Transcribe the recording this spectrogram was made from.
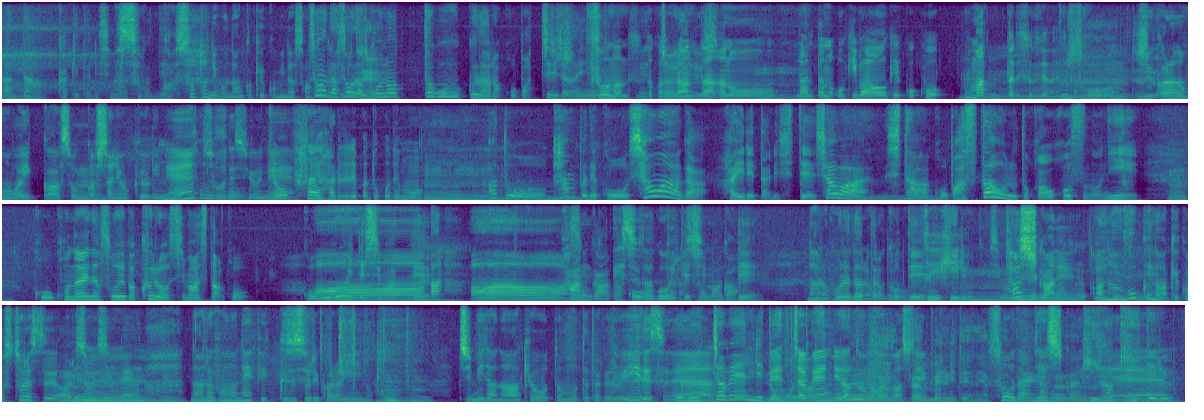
ランタンかけたりしますよね。か外にもなんか結構皆さんかけてる。そうだそうだ、ねこのタゴフックならこうバッチリじゃないですか。そう。なんです。だからランタンあのうんランタンの置き場を結構こう困ったりするじゃないですか。そうなんですよ。上からの方がいいかそうか、うん。下に置くよりね、うん。そうですよね。ロープさえ張れればどこでも。うん。あとキャンプでこうシャワーが入れたりしてシャワーしたこうバスタオルとかを干すのにうんこうこの間そういえば苦労しました。こうこう動いてしまって。ああハンガーがこう動いてしまって。なるほどこれだったら固定できるんですよね。確かに。あの動くのは結構ストレスありそうですよね、うんうんうんなるほどね。フィックスするからいいのか、うんうん。地味だな今日と思ってたけどいいですね。いやめっちゃ便利と思います。めっちゃ便利だと思いましたこういうのが便利だよねそうだね。確かに。気が利いてる。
